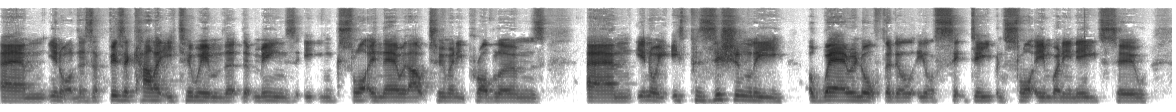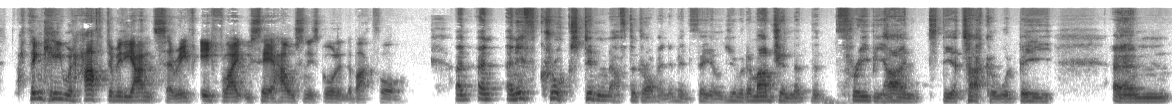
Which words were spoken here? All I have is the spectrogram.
Um, you know, there's a physicality to him that, that means he can slot in there without too many problems. Um, you know, he's positionally aware enough that he'll he'll sit deep and slot in when he needs to. I think he would have to be the answer if, if like we say, Howson is going in the back four. And, and and if Crooks didn't have to drop into midfield, you would imagine that the three behind the attacker would be um,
